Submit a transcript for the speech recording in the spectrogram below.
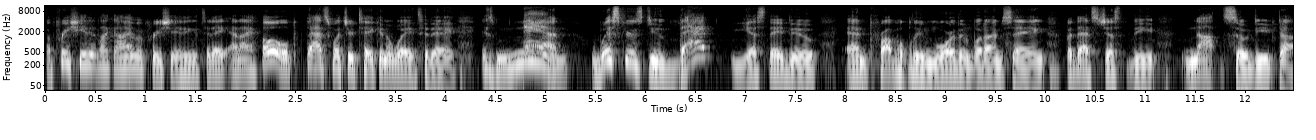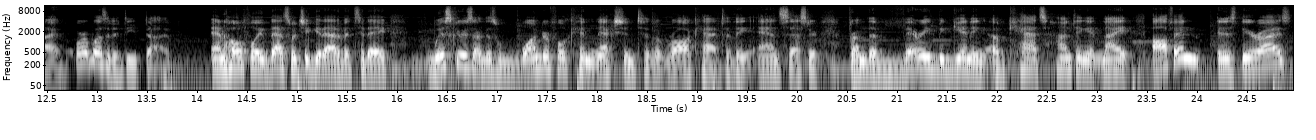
Appreciate it like I'm appreciating it today. And I hope that's what you're taking away today is man, whiskers do that? Yes, they do. And probably more than what I'm saying, but that's just the not so deep dive. Or was it a deep dive? And hopefully that's what you get out of it today. Whiskers are this wonderful connection to the raw cat, to the ancestor, from the very beginning of cats hunting at night. Often, it is theorized,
